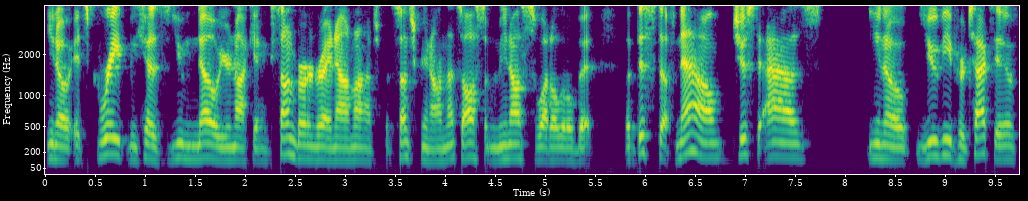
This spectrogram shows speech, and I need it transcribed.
you know, it's great because you know you're not getting sunburned right now. I'm Not to put sunscreen on. That's awesome. You know, I'll sweat a little bit. But this stuff now, just as, you know, UV protective,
